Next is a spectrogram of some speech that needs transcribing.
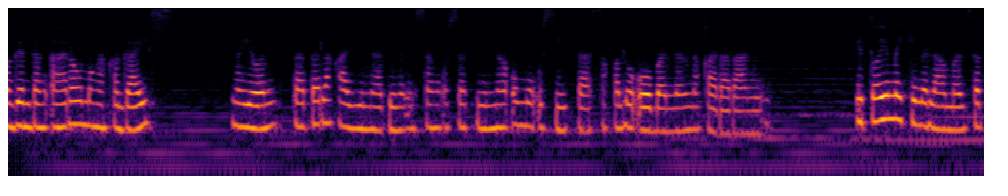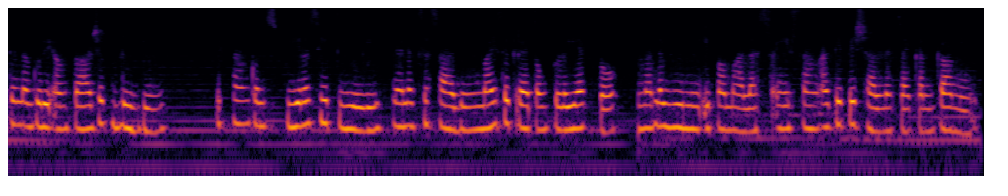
Magandang araw mga ka-guys! Ngayon, tatalakayin natin ang isang usapin na umuusisa sa kalooban ng nakararami. Ito ay may kinalaman sa tinaguriang Project Bluebeam, isang conspiracy theory na nagsasabing may sekretong proyekto na layuning ipamalas ang isang artificial na second coming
